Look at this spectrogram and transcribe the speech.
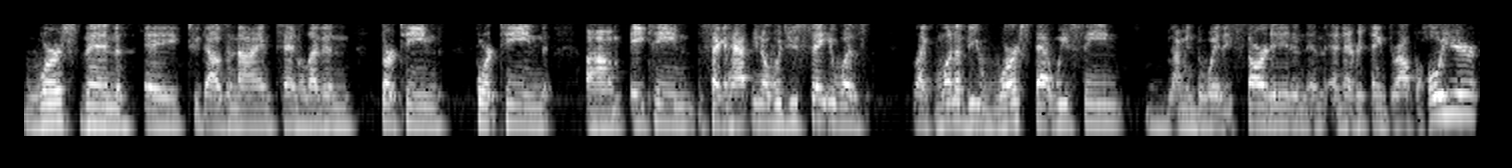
worse than a 2009, 10, 11, 13, 14, um, 18, the second half? You know, would you say it was like one of the worst that we've seen I mean, the way they started and, and, and everything throughout the whole year,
